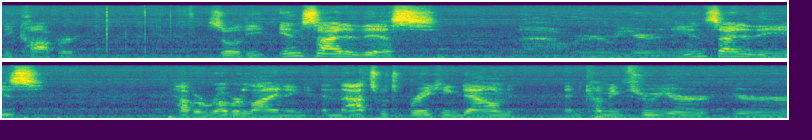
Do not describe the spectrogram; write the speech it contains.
the copper. So the inside of this, where are we here? The inside of these have a rubber lining and that's what's breaking down and coming through your, your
